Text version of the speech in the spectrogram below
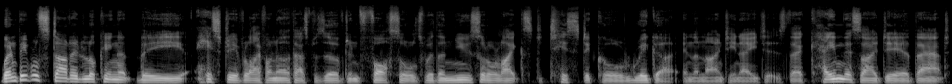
When people started looking at the history of life on Earth as preserved in fossils with a new sort of like statistical rigor in the 1980s, there came this idea that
